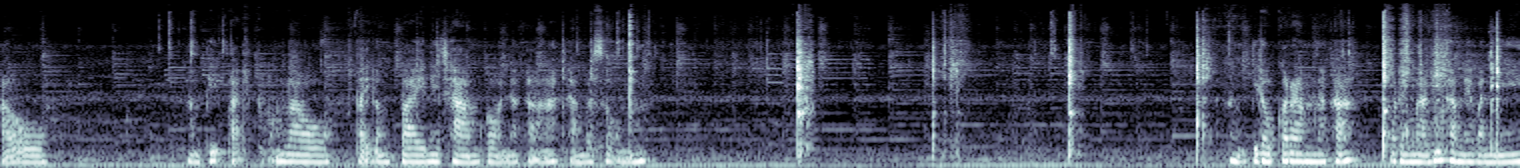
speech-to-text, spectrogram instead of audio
เอาน้ำพริกผัดของเราใส่ลงไปในชามก่อนนะคะ ชามผสม1กิโลกรัมนะคะ ปริมาณที่ทำในวันนี้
